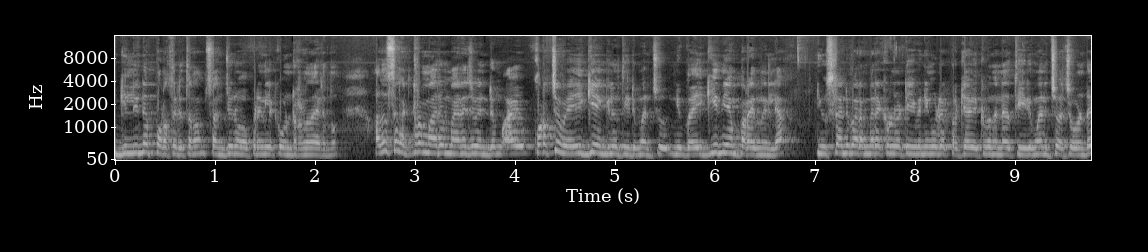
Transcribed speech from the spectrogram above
ഗില്ലിനെ പുറത്തെടുത്തണം സഞ്ജുവിനെ ഓപ്പണിംഗിൽ കൊണ്ടുവരണമായിരുന്നു. അത് സെലക്ടർമാരും മാനേജ്മെന്റും കുറച്ച് വൈകിയെങ്കിലും തീരുമാനിച്ചു. ഇനി വൈകി എന്ന് ഞാൻ പറയുന്നില്ല. ന്യൂസിലാൻഡ് പരമ്പരയ്ക്കുള്ള ടീമിനെയും കൂടെ പ്രഖ്യാപിക്കുമെന്ന് തന്നെ തീരുമാനിച്ചു വെച്ചുകൊണ്ട്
